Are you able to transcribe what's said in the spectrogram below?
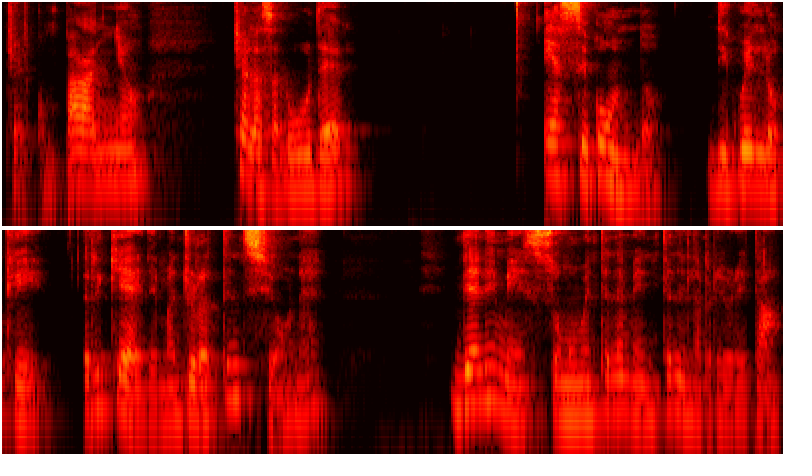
c'è il compagno, c'è la salute e a secondo di quello che richiede maggiore attenzione, viene messo momentaneamente nella priorità.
